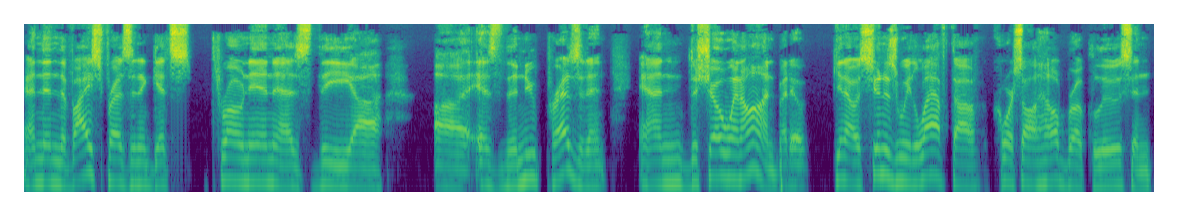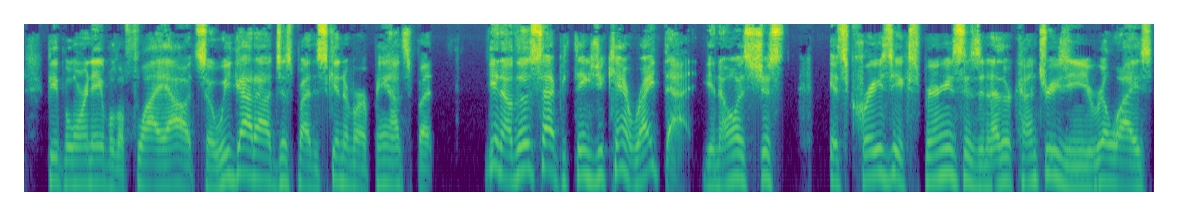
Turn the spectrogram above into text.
and then the vice president gets thrown in as the uh, uh, as the new president and the show went on but it, you know, as soon as we left, uh, of course, all hell broke loose and people weren't able to fly out. So we got out just by the skin of our pants. But you know, those type of things, you can't write that. You know, it's just, it's crazy experiences in other countries. And you realize,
